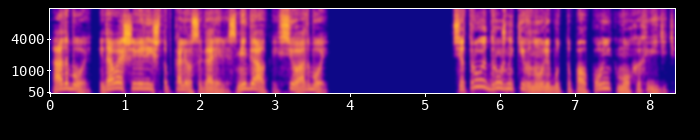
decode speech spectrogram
«Отбой. И давай шевелись, чтоб колеса горели. С мигалкой. Все, отбой». Все трое дружно кивнули, будто полковник мог их видеть.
